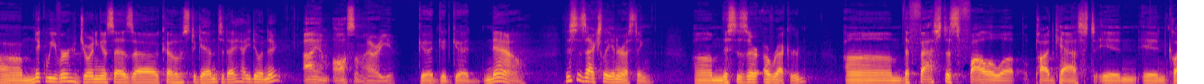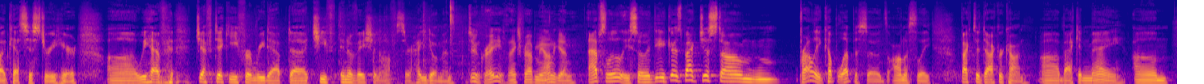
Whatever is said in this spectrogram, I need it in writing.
Um, Nick Weaver joining us as a co-host again today. How you doing, Nick? I am awesome. How are you? Good, good, good. Now, this is actually interesting. Um, this is a, a record. Um, the fastest follow-up podcast in in Cloudcast history. Here, uh, we have Jeff Dickey from Redapt, uh, Chief Innovation Officer. How you doing, man? Doing great. Thanks for having me on again. Absolutely. So it, it goes back just um, probably a couple episodes, honestly, back to DockerCon uh, back in May. Um,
